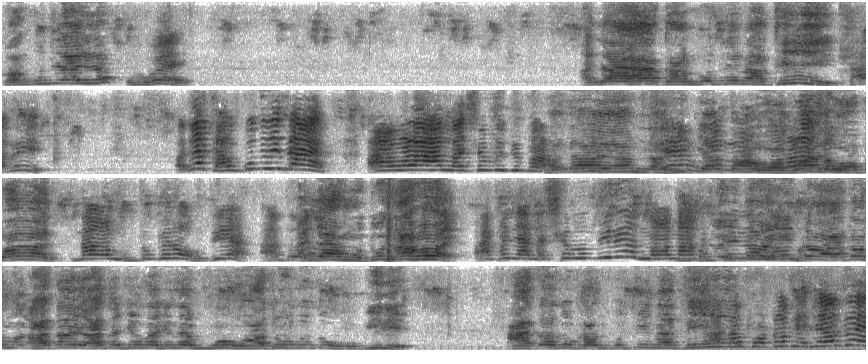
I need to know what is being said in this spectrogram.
કંકુત્રી આવી છે? અલ્યા આ કંકુતરી નથી. સારી અરે કંકુતરી સાહેબ આવડા આ લસ્યું પાડો. અલ્યા એમ નથી એમ, કેતો એમ, એમ, ઓભાર એમ. ઓભાર ના ઊંધું ફેરો ઊંધી આ. આ તો- અલ્યા ના હોય. આ પછી આ લસ્યું ઊંધી રે, નો તો. આ તો આ તો આ તો જેવું લાગે હું ઊભી રે. આ તો શું કંકુતરી નથી? આ તો ફોટો ભેજ્યા છે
